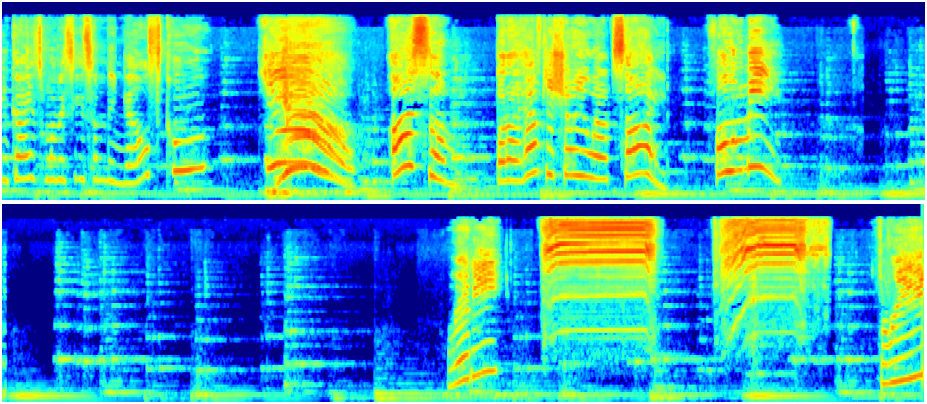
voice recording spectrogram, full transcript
You guys want to see something else cool? Yeah! Awesome! But I have to show you outside. Follow me. Ready? Three,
